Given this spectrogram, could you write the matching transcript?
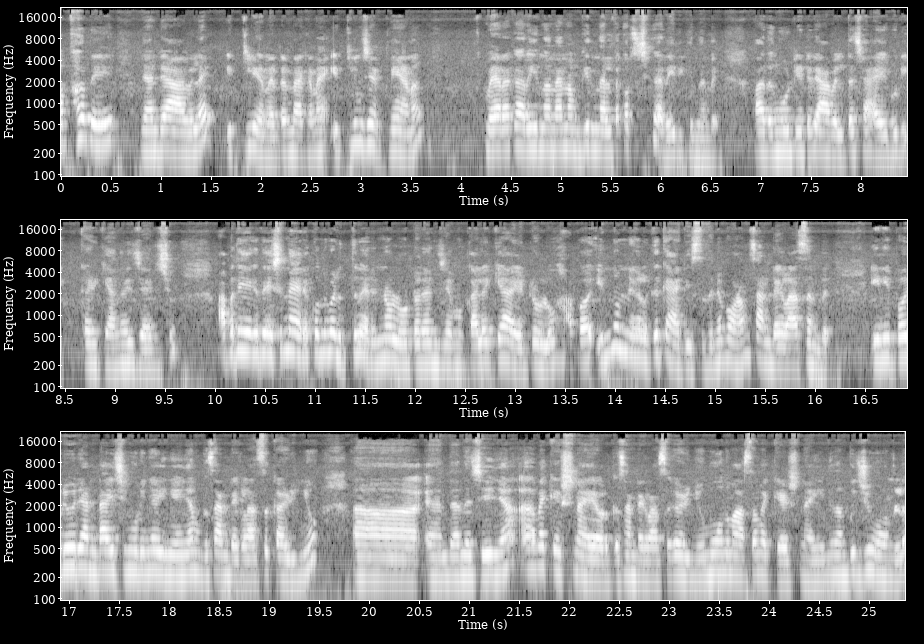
അപ്പോൾ അതേ ഞാൻ രാവിലെ ഇഡ്ഡലിയാണ് കേട്ടോ ഉണ്ടാക്കണേ. ഇഡ്ഡലിയും ചട്നിയാണ്. വേറെ കറി എന്ന് പറഞ്ഞാൽ നമുക്ക് ഇന്നലത്തെ കുറച്ച് കറി ഇരിക്കുന്നുണ്ട്. അപ്പോൾ അതും കൂട്ടിയിട്ട് രാവിലത്തെ ചായ കൂടി കഴിക്കാമെന്ന് വിചാരിച്ചു. അപ്പോൾ അത് ഏകദേശം നേരൊക്കെ ഒന്ന് വെളുത്ത് വരണുള്ളൂ കേട്ടോ. ഒരു അഞ്ചേ മുക്കാലൊക്കെ ആയിട്ടുള്ളൂ. അപ്പോൾ ഇന്ന് ഉണ്ണികൾക്ക് കാറ്റീസത്തിന് പോകണം സൺഡേ ക്ലാസ് ഉണ്ട്. ഇനിയിപ്പോൾ ഒരു രണ്ടാഴ്ചയും കൂടി കഴിഞ്ഞ് കഴിഞ്ഞാൽ നമുക്ക് സൺഡേ ക്ലാസ് കഴിഞ്ഞു. എന്താണെന്ന് വെച്ച് കഴിഞ്ഞാൽ വെക്കേഷനായി അവർക്ക് സൺഡേ ക്ലാസ് കഴിഞ്ഞു. മൂന്ന് മാസം വെക്കേഷനായി ഇനി നമുക്ക് ജൂണിൽ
